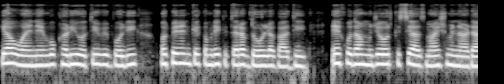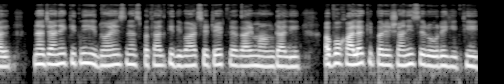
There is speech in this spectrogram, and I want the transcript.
क्या हुआ इन्हें? वो खड़ी होती हुई बोली, और फिर इनके कमरे की तरफ़ दौड़ लगा दी। ए खुदा, मुझे और किसी आजमाइश में ना डाल। ना जाने कितनी ही दुआएँ इसने अस्पताल की दीवार से टेक लगाए मांग डाली। अब वो खाला की परेशानी से रो रही थी।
